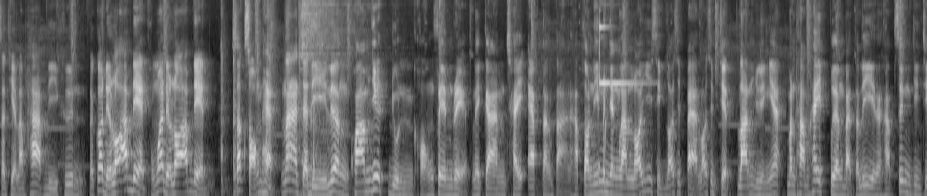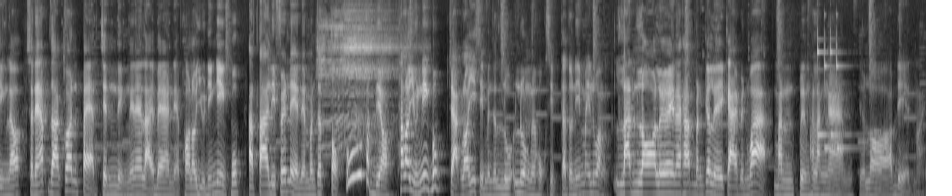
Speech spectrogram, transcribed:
เสถียรภาพดีขึ้น แล้วก็เดี๋ยวรออัปเดต ผมว่าเดี๋ยวรออัปเดต สัก 2 แพทน่าจะดีเรื่องความยืดหยุ่นของเฟรมเรทในการใช้แอปต่างๆนะครับ ตอนนี้มันยังรัน 120 118 117 รันอยู่อย่างเงี้ยมันทำให้เปลืองแบตเตอรี่นะครับ ซึ่งจริง ๆ แล้ว Snapdragon 8 Gen 1ในหลายแบรนด์เนี่ยพอเราอยู่นิ่ง ๆ ปุ๊บ อัตรา refresh rate เนี่ยมันจะตกปุ๊บแป๊บเดียว ถ้าเราอยู่นิ่งปุ๊บ จาก 120 มันจะล่วงเลย60 แต่ตัวนี้ไม่ล่วงรันรอเลยนะครับมันก็เลยกลายเป็นว่ามันเปลืองพลังงาน เดี๋ยวรออัปเดตหน่อย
